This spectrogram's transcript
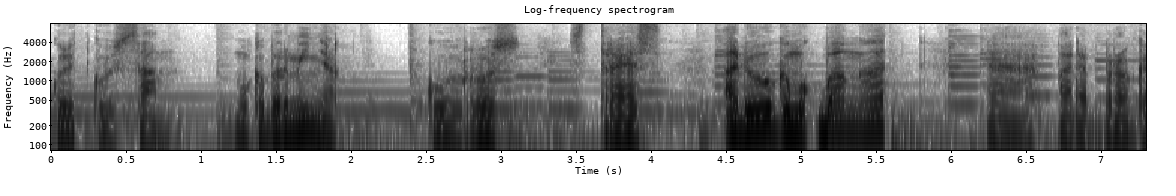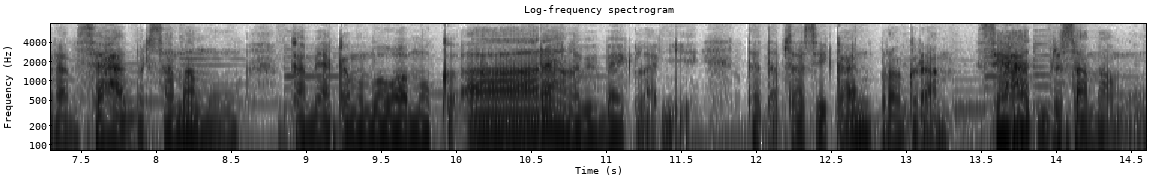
kulit kusam, muka berminyak, kurus, stres. Aduh, gemuk banget. Nah, pada program Sehat Bersamamu, kami akan membawamu ke arah yang lebih baik lagi. Tetap saksikan program Sehat Bersamamu.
